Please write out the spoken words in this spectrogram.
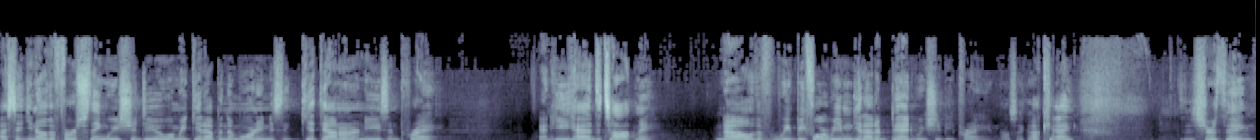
I said, You know, the first thing we should do when we get up in the morning is to get down on our knees and pray. And he had to top me. No, the, we, before we even get out of bed, we should be praying. I was like, okay, sure thing.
